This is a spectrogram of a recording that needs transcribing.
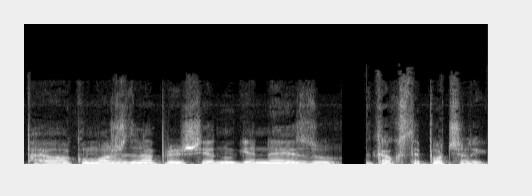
Pa evo, ako možeš da napraviš jednu genezu kako ste počeli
